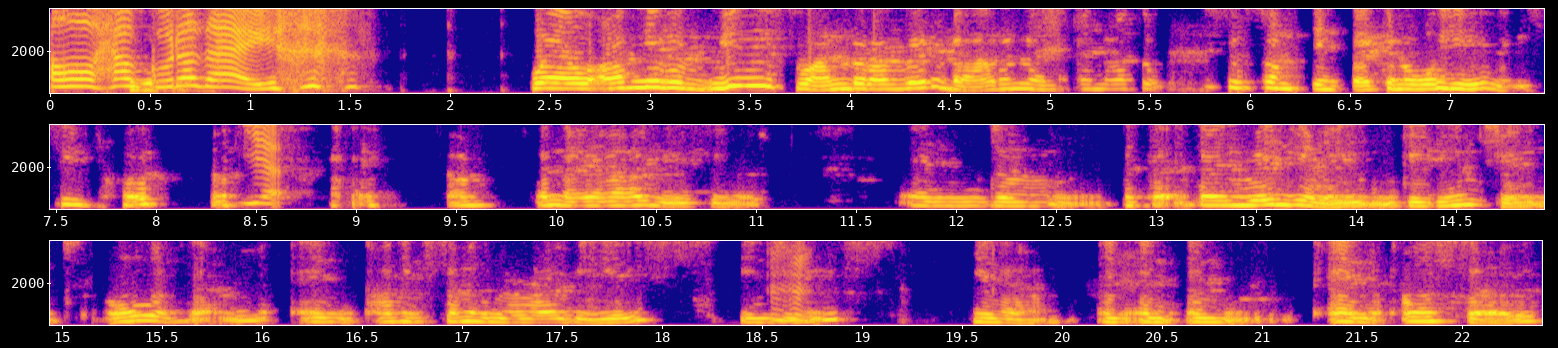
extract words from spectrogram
Oh, how good are they? Well, I've never used one, but I've read about them, and, and I thought this is something they can all use, you know, yeah. um, and they are using it. And um, but they, they regularly get injured, all of them, and I think some of them are overuse injuries. Yeah, and and and and also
